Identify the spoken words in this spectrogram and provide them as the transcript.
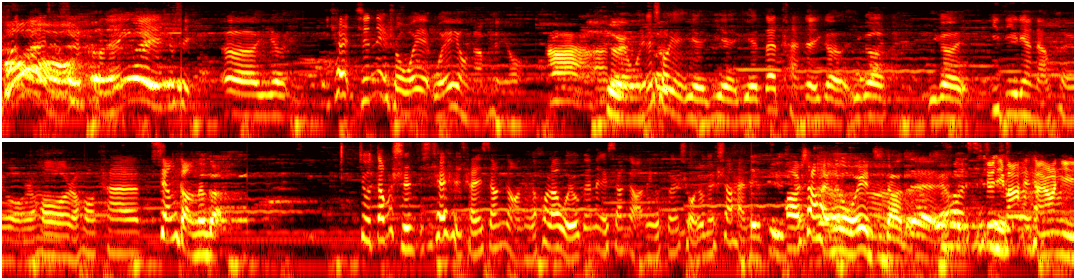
后来就是可能因为就是呃也一开其实那个时候我也我也有男朋友啊啊，对我那时候也也也也在谈着一个一个一个异地恋男朋友，然后然后他香港那个，就当时一开始谈香港那个，后来我又跟那个香港那个分手，又跟上海那个继续哦，上海那个我也知道的。对，然后其实就你妈很想让你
